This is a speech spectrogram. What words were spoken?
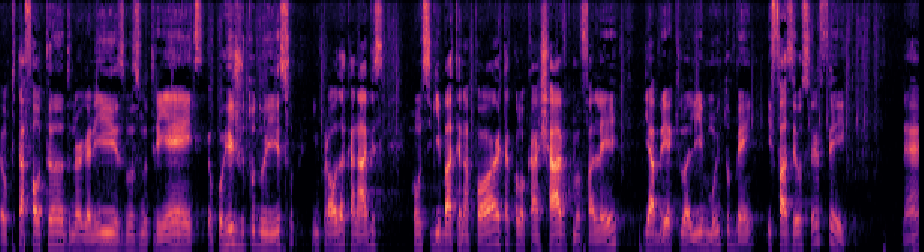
o que está faltando no organismo, os nutrientes, eu corrijo tudo isso em prol da cannabis conseguir bater na porta, colocar a chave, como eu falei, e abrir aquilo ali muito bem e fazer o ser feito, né?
